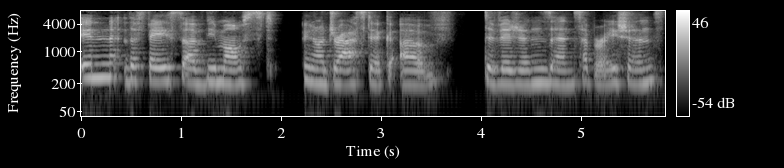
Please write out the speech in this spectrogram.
in the face of the most, you know, drastic of divisions and separations,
